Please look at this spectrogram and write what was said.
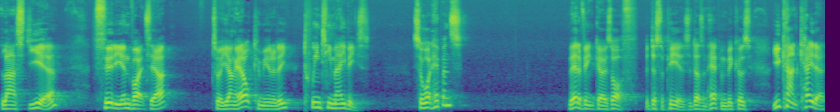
last year, 30 invites out to a young adult community, 20 maybes. So what happens? That event goes off, it disappears, it doesn't happen because you can't cater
